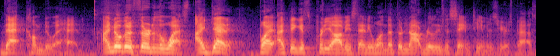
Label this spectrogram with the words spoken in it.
that come to a head. I know they're third in the West. I get it. But I think it's pretty obvious to anyone that they're not really the same team as years past.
